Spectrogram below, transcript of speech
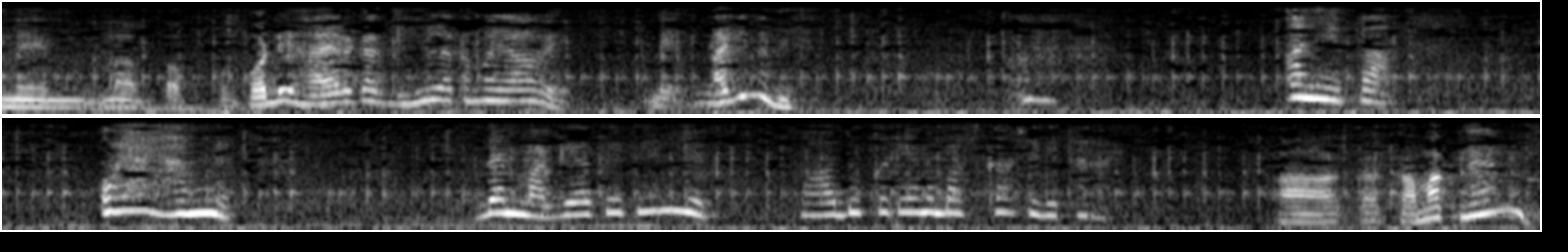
මේ පොඩි හයර් එකක් ගිහිල්ලා තමයි ආවේ. මේ නගින්න මිස්. අනේපා ඔයා යන්න දැන් මගේ අතේ තියෙන මේ සාදුකට යන බස් කාසිය විතරයි. ආ කමක් නැහැ මිස්.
